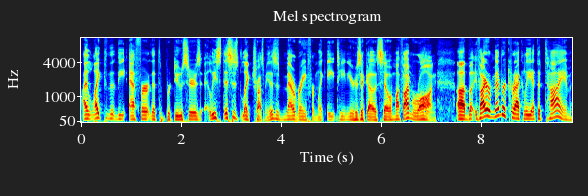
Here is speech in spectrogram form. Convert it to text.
I liked the, the effort that the producers, at least this is like, trust me, this is memory from like 18 years ago. So if I'm wrong, uh, but if I remember correctly, at the time,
